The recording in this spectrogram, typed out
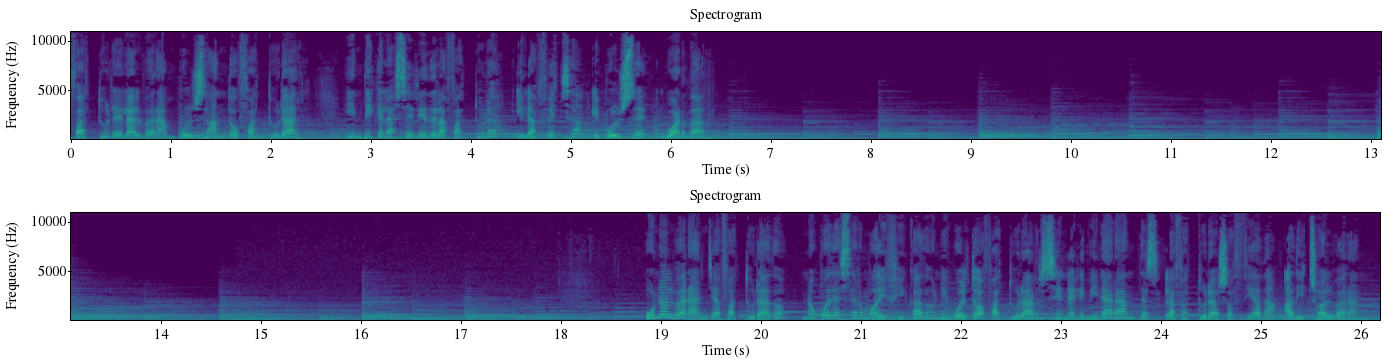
Facture el albarán pulsando Facturar, indique la serie de la factura y la fecha y pulse Guardar. Un albarán ya facturado no puede ser modificado ni vuelto a facturar sin eliminar antes la factura asociada a dicho albarán.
